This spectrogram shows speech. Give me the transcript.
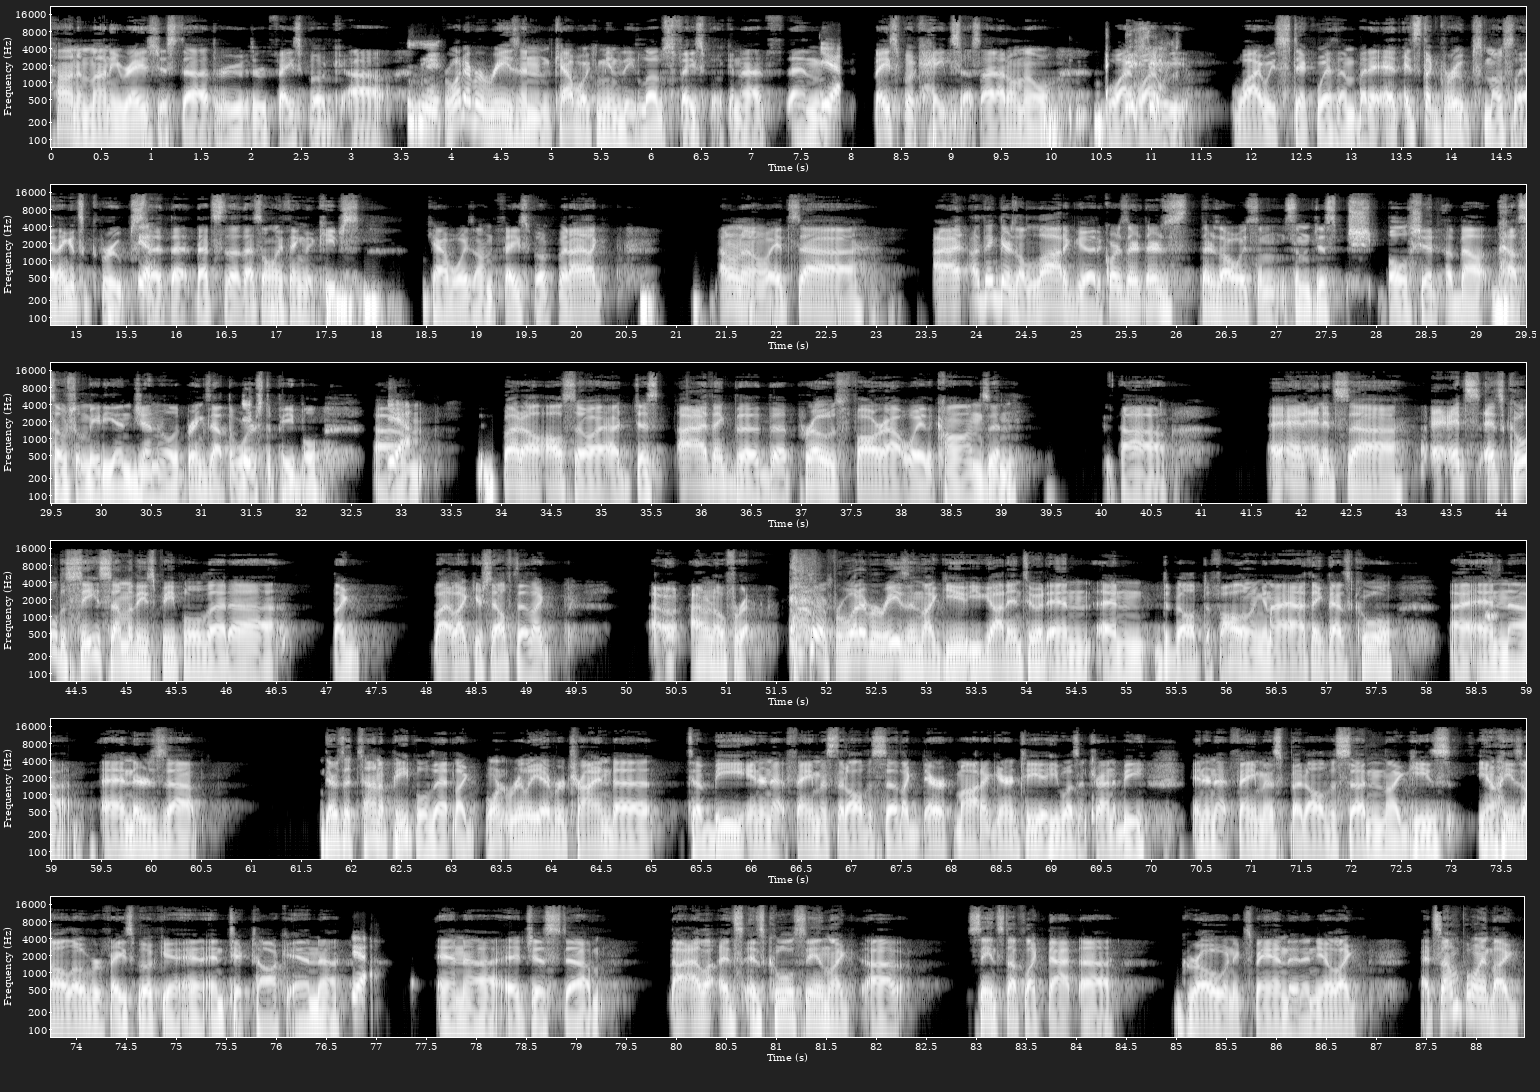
ton of money raised just uh, through through Facebook uh, mm-hmm. for whatever reason. Cowboy community loves Facebook and uh, and yeah. Facebook hates us. I, I don't know why why we why we stick with them, but it, it, it's the groups mostly. I think it's groups yeah. that, that that's the that's the only thing that keeps Cowboys on Facebook, but I like I don't know. It's uh I I think there's a lot of good. Of course there there's there's always some some just bullshit about about social media in general. It brings out the worst of people. Um, yeah. But uh, also, I, I just I think the the pros far outweigh the cons, and uh, and and it's uh it's it's cool to see some of these people that uh like like yourself that like I, I don't know for for whatever reason like you you got into it and and developed a following and I I think that's cool. Uh, and uh, and there's uh there's a ton of people that like weren't really ever trying to to be internet famous that all of a sudden like Derek Mott I guarantee you he wasn't trying to be internet famous but all of a sudden like he's you know he's all over Facebook and, and TikTok and uh, yeah and uh, it just um, I, I, it's it's cool seeing like uh, seeing stuff like that uh, grow and expand. And, and you know like at some point like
